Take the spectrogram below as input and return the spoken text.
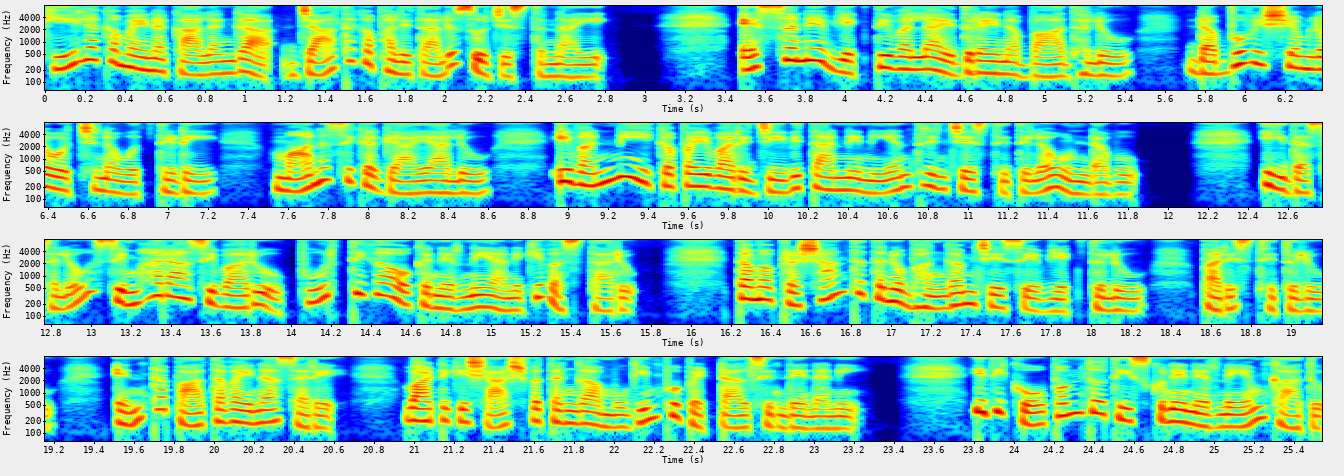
కీలకమైన కాలంగా జాతక ఫలితాలు సూచిస్తున్నాయి. ఎస్ అనే వ్యక్తి వల్ల ఎదురైన బాధలు డబ్బు విషయంలో వచ్చిన ఒత్తిడి మానసిక గాయాలు ఇవన్నీ ఇకపై వారి జీవితాన్ని నియంత్రించే స్థితిలో ఉండవు. ఈ దశలో సింహరాశివారు పూర్తిగా ఒక నిర్ణయానికి వస్తారు. తమ ప్రశాంతతను భంగం చేసే వ్యక్తులు పరిస్థితులు ఎంత పాతవైనా సరే వాటికి శాశ్వతంగా ముగింపు పెట్టాల్సిందేనని. ఇది కోపంతో తీసుకునే నిర్ణయం కాదు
